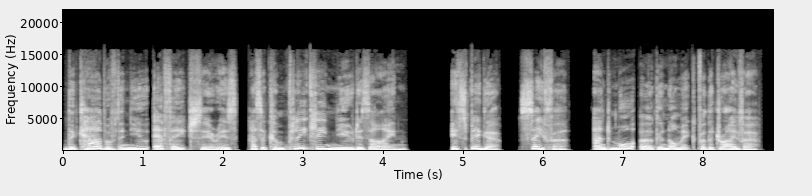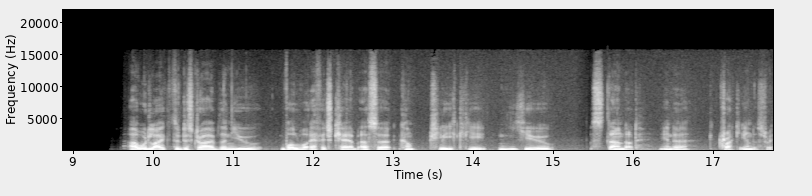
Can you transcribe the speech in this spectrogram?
The cab of the new FH series has a completely new design. It's bigger, safer, and more ergonomic for the driver. I would like to describe the new Volvo FH cab as a completely new standard in the truck industry.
